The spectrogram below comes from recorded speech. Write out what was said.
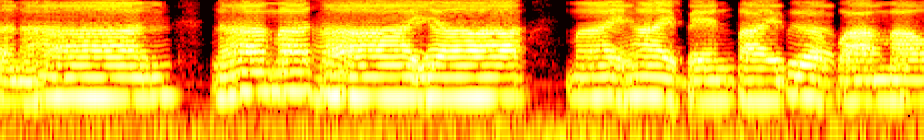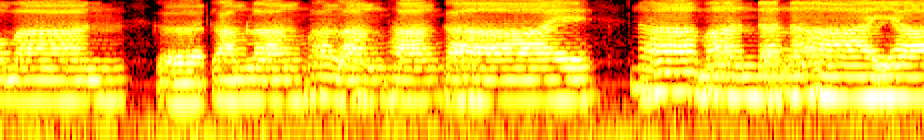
สนานนามาทายา ไม่ให้เป็นไปเพื่อความเมามัน เกิดกำลังพลังทางกายนามันดนายา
